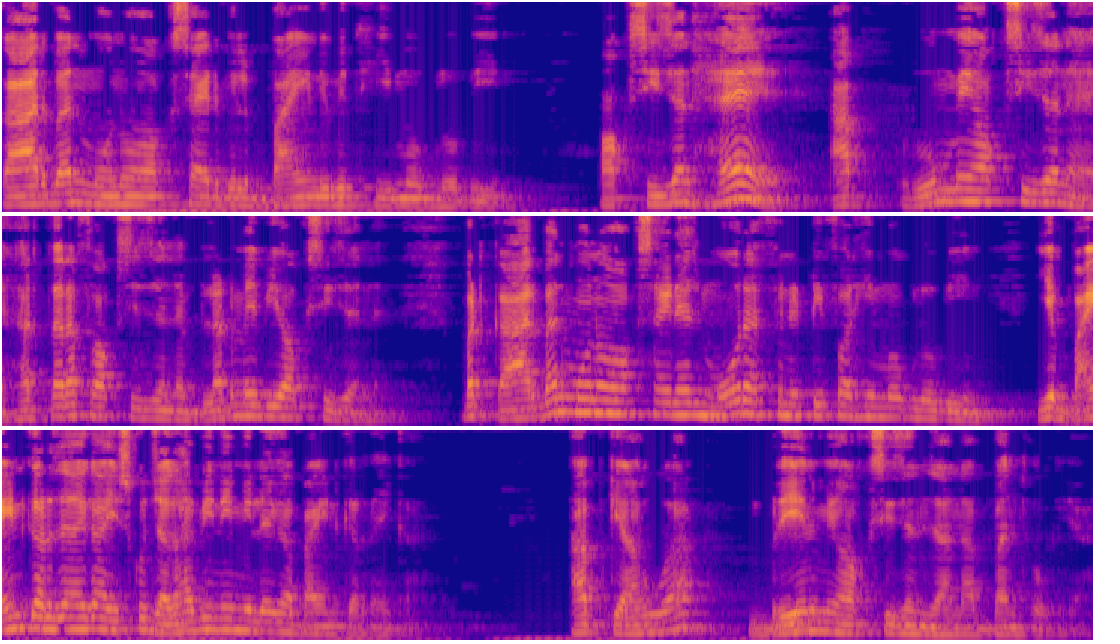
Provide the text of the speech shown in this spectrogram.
Carbon monoxide will bind with haemoglobin oxygen है। आप रूम में ऑक्सीजन है, हर तरफ़ ऑक्सीजन है ब्लड में भी ऑक्सीजन है। But carbon monoxide has more affinity for haemoglobin ये बाइंड कर जाएगा, इसको जगह भी नहीं मिलेगा बाइंड करने का। अब क्या हुआ? ब्रेन में ऑक्सीजन जाना बंद हो गया।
